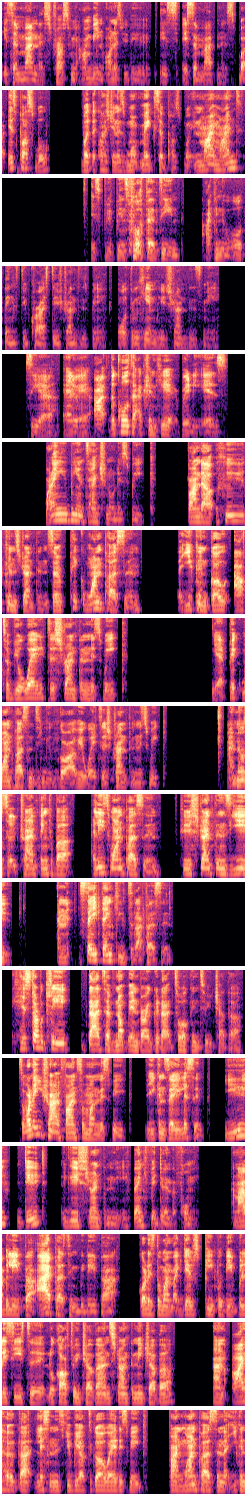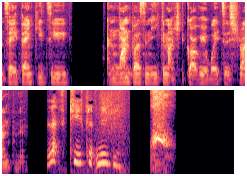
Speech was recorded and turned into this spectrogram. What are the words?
It's a madness. Trust me. I'm being honest with you. It's it's a madness, but it's possible. But the question is, what makes it possible? In my mind, it's Philippians four thirteen. I can do all things through Christ who strengthens me, or through Him who strengthens me. So yeah. Anyway, I the call to action here really is why don't you be intentional this week? Find out who you can strengthen. So pick one person that you can go out of your way to strengthen this week. Yeah, pick one person that you can go out of your way to strengthen this week. And also try and think about at least one person who strengthens you. And say thank you to that person. Historically, dads have not been very good at talking to each other. So why don't you try and find someone this week that you can say, listen, you, dude, you strengthen me. Thank you for doing that for me. And I believe that, I personally believe that God is the one that gives people the ability to look after each other and strengthen each other. And I hope that listeners, you'll be able to go away this week, find one person that you can say thank you to, and one person you can actually go your way to strengthen. Let's keep it moving.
